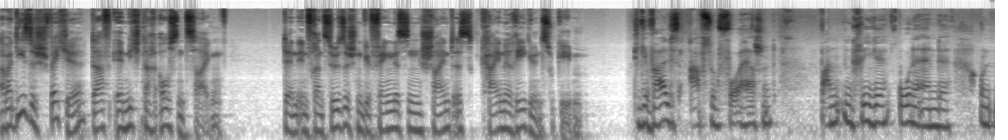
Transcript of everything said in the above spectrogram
Aber diese Schwäche darf er nicht nach außen zeigen. Denn in französischen Gefängnissen scheint es keine Regeln zu geben. Die Gewalt ist absolut vorherrschend. Bandenkriege ohne Ende. Und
